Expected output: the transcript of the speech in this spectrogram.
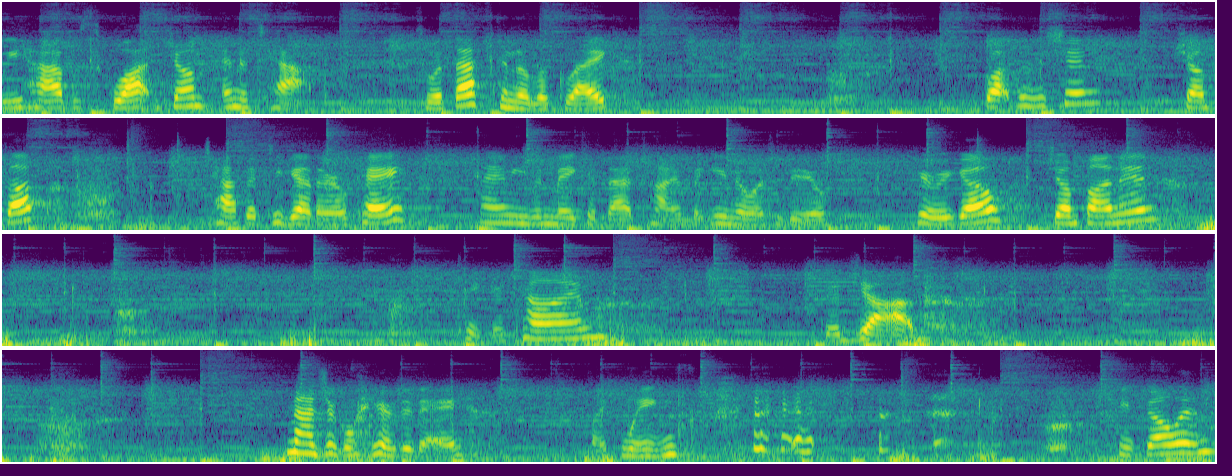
we have a squat, jump, and a tap. So what that's gonna look like, squat position, jump up, tap it together, okay? I didn't even make it that time, but you know what to do. Here we go, jump on in. Take your time. Good job. Magical hair today, like wings. Keep going.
